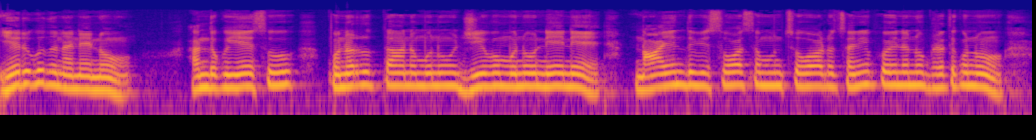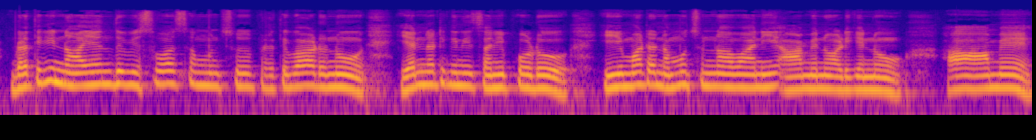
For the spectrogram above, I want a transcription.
ఎరుగుదున నేను అందుకు యేసు పునరుత్నమును జీవమును నేనే. నాయందు విశ్వాసముంచువాడు చనిపోయినను బ్రతుకును. బ్రతికి నాయందు విశ్వాసముంచు ప్రతివాడును. ఎన్నటికి నీ చనిపోడు. ఈ మాట నమ్ముచున్నావా అని ఆమెను అడిగాను. ఆ ఆమె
